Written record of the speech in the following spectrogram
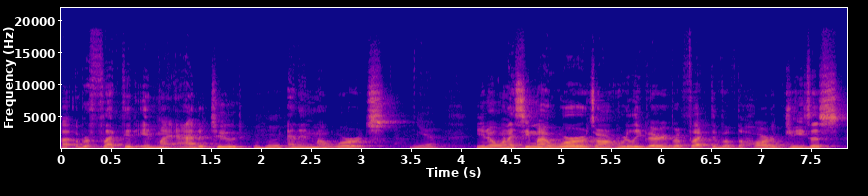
uh, reflected in my attitude and in my words. Yeah. You know, when I see my words aren't really very reflective of the heart of Jesus,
